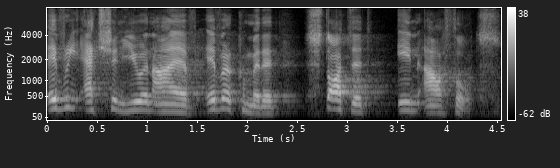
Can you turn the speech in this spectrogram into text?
every action you and I have ever committed started in our thoughts.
